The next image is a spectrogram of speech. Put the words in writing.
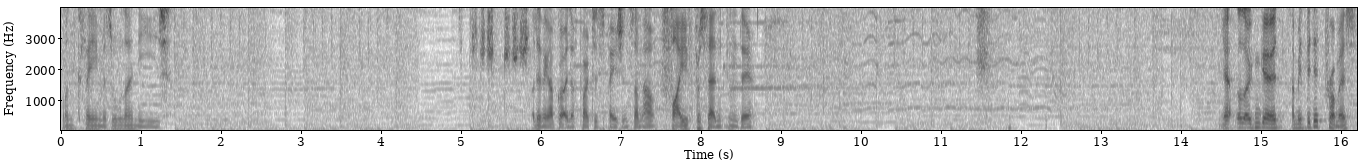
One claim is all I need. I don't think I've got enough participation somehow. 5%, oh dear. Yep, not looking good. I mean, they did promise.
